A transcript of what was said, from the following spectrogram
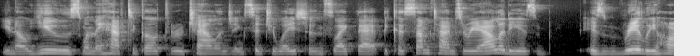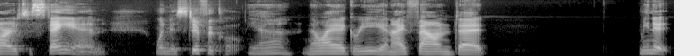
you know use when they have to go through challenging situations like that because sometimes reality is is really hard to stay in when it's difficult. Yeah. No i agree and i found that i mean it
